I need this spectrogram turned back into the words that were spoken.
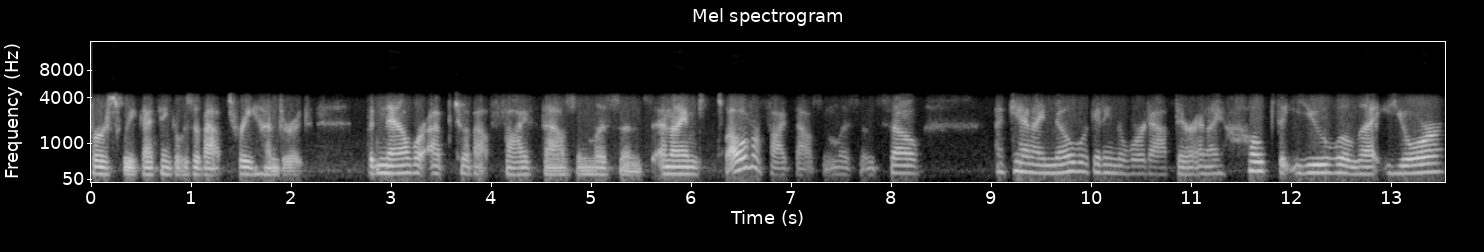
first week. I think it was about 300. But now we're up to about 5,000 listens. And I'm over 5,000 listens. So again, I know we're getting the word out there, and I hope that you will let your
